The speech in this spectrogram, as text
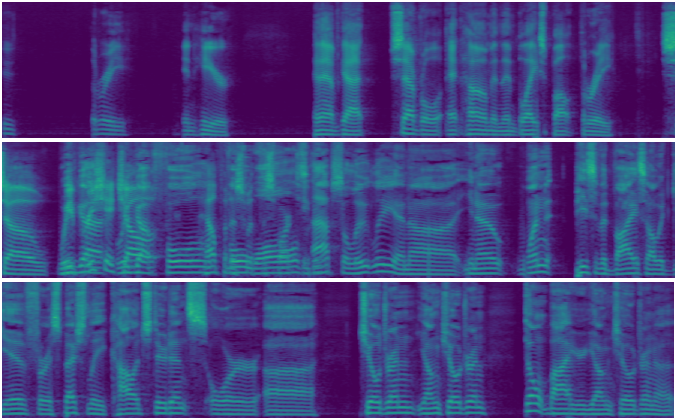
two, three in here, and I've got several at home, and then Blake's bought three. So we we've got appreciate we've y'all got full helping full us with walls, the smart TV. absolutely. And uh, you know, one piece of advice I would give for especially college students or uh, children, young children, don't buy your young children a,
